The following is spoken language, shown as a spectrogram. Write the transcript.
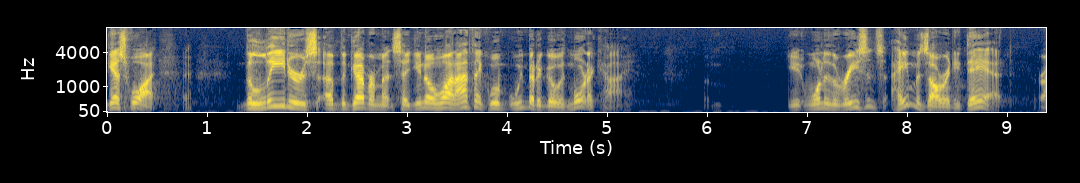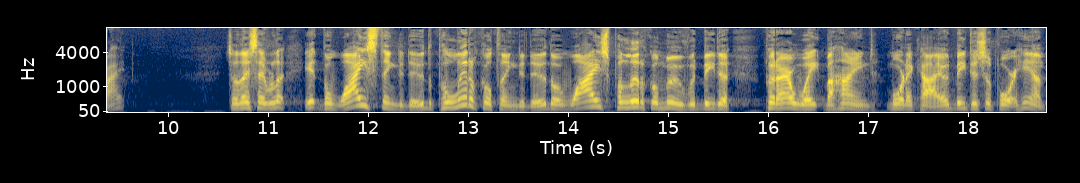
guess what? The leaders of the government said, you know what? I think we'll, we better go with Mordecai. One of the reasons, Haman's already dead, right? So they say, well, look, it, the wise thing to do, the political thing to do, the wise political move would be to put our weight behind Mordecai. It would be to support him.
